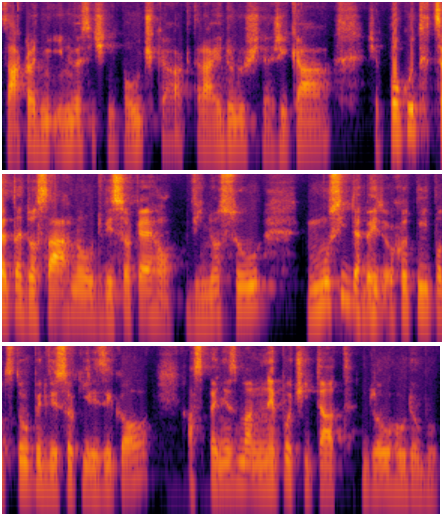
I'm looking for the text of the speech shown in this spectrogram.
základní investiční poučka, která jednoduše říká, že pokud chcete dosáhnout vysokého výnosu, musíte být ochotní podstoupit vysoký riziko a s penězma nepočítat dlouhou dobu.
